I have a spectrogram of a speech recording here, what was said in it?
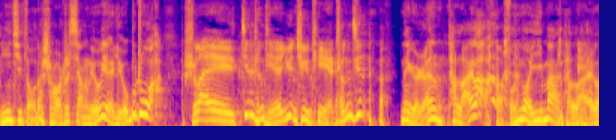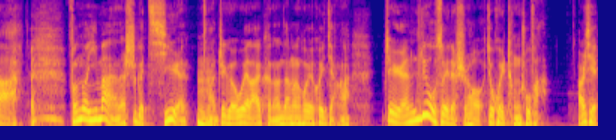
运气走的时候是想留也留不住啊。时来金成铁，运去铁成金。那个人他来了，冯诺依曼他来了。冯诺依曼那是个奇人啊，这个未来可能咱们会会讲啊。这人六岁的时候就会乘除法，而且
